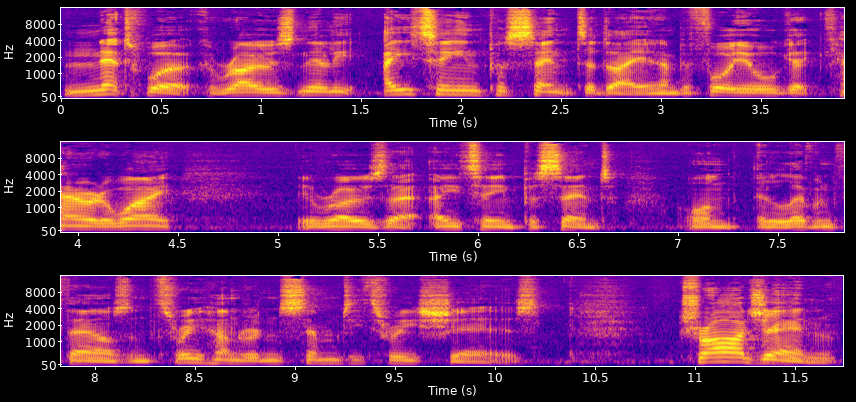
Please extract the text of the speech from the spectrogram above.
Network rose nearly 18% today. And before you all get carried away, it rose at 18% on 11,373 shares. Trajan,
